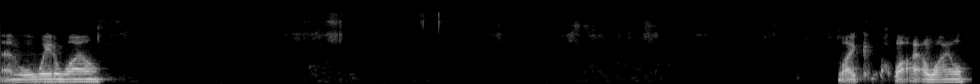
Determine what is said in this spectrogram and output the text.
And we'll wait a while. Like a while.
